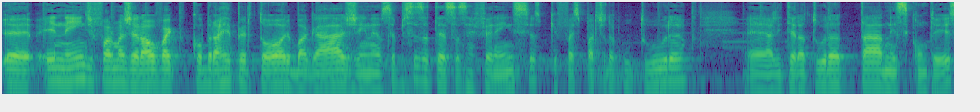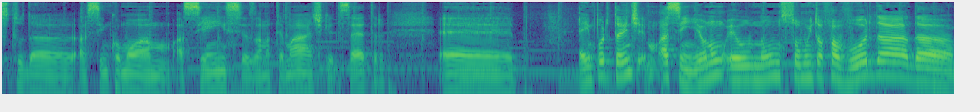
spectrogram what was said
é, Enem, de forma geral, vai cobrar repertório, bagagem, né? Você precisa ter essas referências, porque faz parte da cultura. É, a literatura está nesse contexto, da, assim como a, as ciências, a matemática, etc. É, é, importante, assim, eu não, eu não sou muito a favor da, da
